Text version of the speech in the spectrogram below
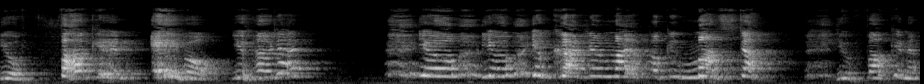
You're fucking evil. You know that? You, you, you goddamn motherfucking monster. You fucking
